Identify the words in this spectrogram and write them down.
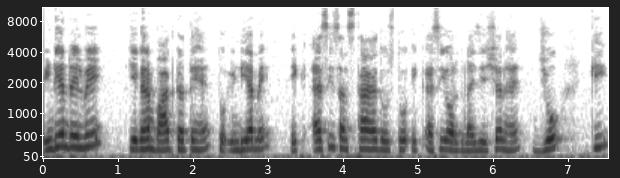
इंडियन रेलवे की अगर हम बात करते हैं तो इंडिया में एक ऐसी संस्था है दोस्तों, एक ऐसी ऑर्गेनाइजेशन है जो कि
